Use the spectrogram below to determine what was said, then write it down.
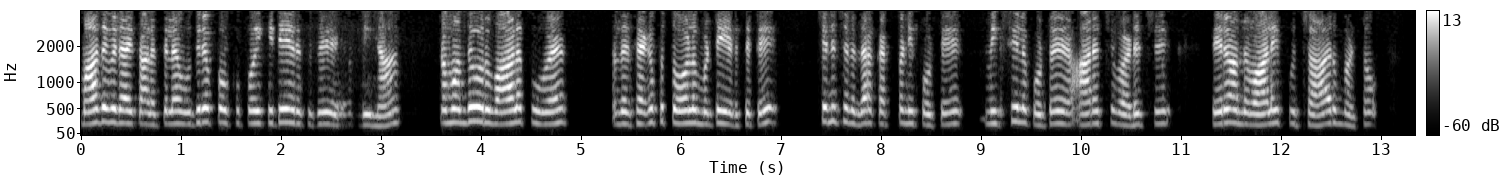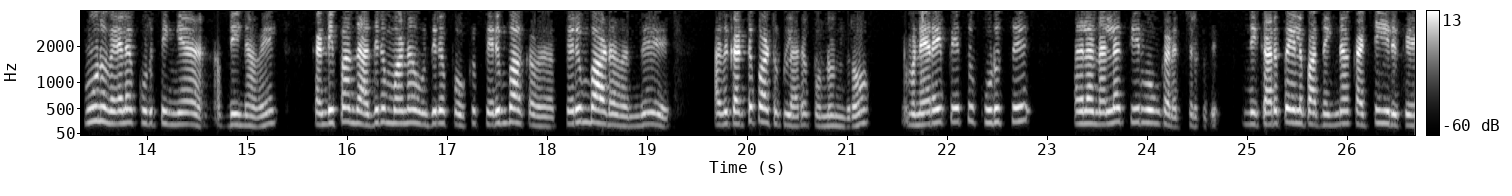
மாதவிடாய் காலத்துல உதிரப்போக்கு போய்க்கிட்டே இருக்குது அப்படின்னா நம்ம வந்து ஒரு வாழைப்பூவ அந்த சிகப்பு தோலை மட்டும் எடுத்துட்டு, சின்ன சின்னதா கட் பண்ணி போட்டு, மிக்சியில போட்டு அரைச்சு வடிச்சு, வெறும் அந்த வாழைப்பூ சாறு மட்டும் மூணு வேளை குடுத்தீங்க அப்படின்னாவே கண்டிப்பா அந்த அதிரமான உதிரப்போக்கு பெரும்பாக்க பெரும்பாடை வந்து அது கட்டுப்பாட்டுக்குள்ளார கொண்டு வந்துரும். நம்ம நிறைய பேர்த்து கொடுத்து அதுல நல்ல தீர்வும் கிடைச்சிருக்குது. இன்னைக்கு கருப்பையில பார்த்தீங்கன்னா, கட்டி இருக்கு.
